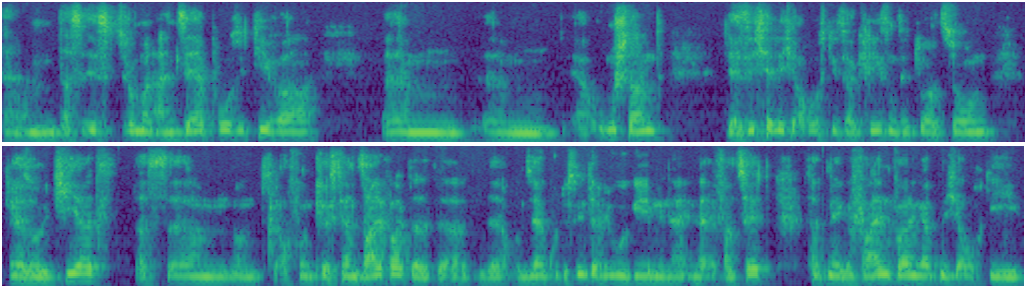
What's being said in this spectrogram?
Ähm, das ist schon mal ein sehr positiver ähm, ähm, ja, Umstand, der sicherlich auch aus dieser Krisensituation resultiert. Das, ähm, und auch von Christian Seifert, der, der, hat ein sehr gutes Interview gegeben in der, in der FAZ. Das hat mir gefallen. Vor allem hat mich auch die,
